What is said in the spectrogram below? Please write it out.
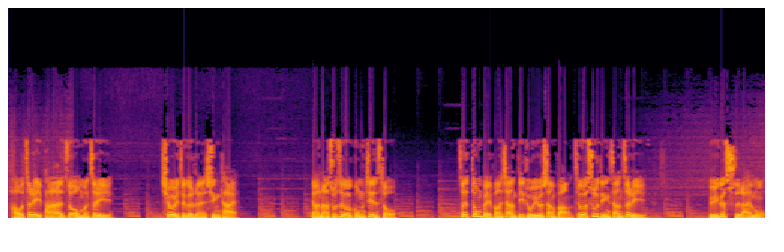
好，这里爬上来之后，我们这里修为这个人形态，然后拿出这个弓箭手，在东北方向地图右上方这个树顶上这里有一个史莱姆，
